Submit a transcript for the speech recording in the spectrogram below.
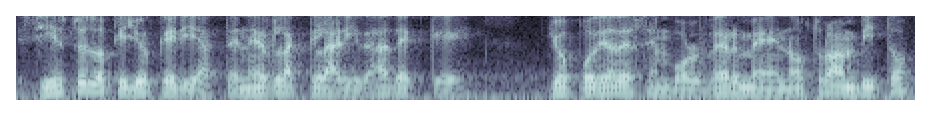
si esto es lo que yo quería, tener la claridad de que yo podía desenvolverme en otro ámbito,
